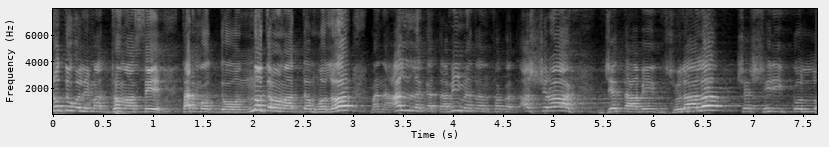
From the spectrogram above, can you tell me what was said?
যতগুলি মাধ্যম আছে, তার মধ্যে অন্যতম মাধ্যম হলো মানে আল্লাহকে তামিমাতান ফাকাত আশরাক, যে তাবিজ ঝুলালো, সে শিরিক করল।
